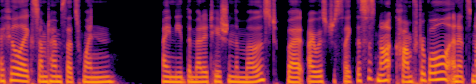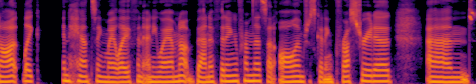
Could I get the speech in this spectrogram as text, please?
I feel like sometimes that's when I need the meditation the most, but I was just like this is not comfortable and it's not like enhancing my life in any way. I'm not benefiting from this at all. I'm just getting frustrated. And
